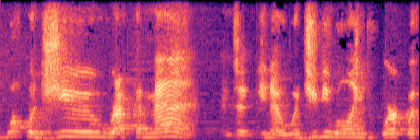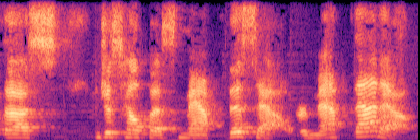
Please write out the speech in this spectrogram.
what would you recommend? And you know, would you be willing to work with us and just help us map this out or map that out?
